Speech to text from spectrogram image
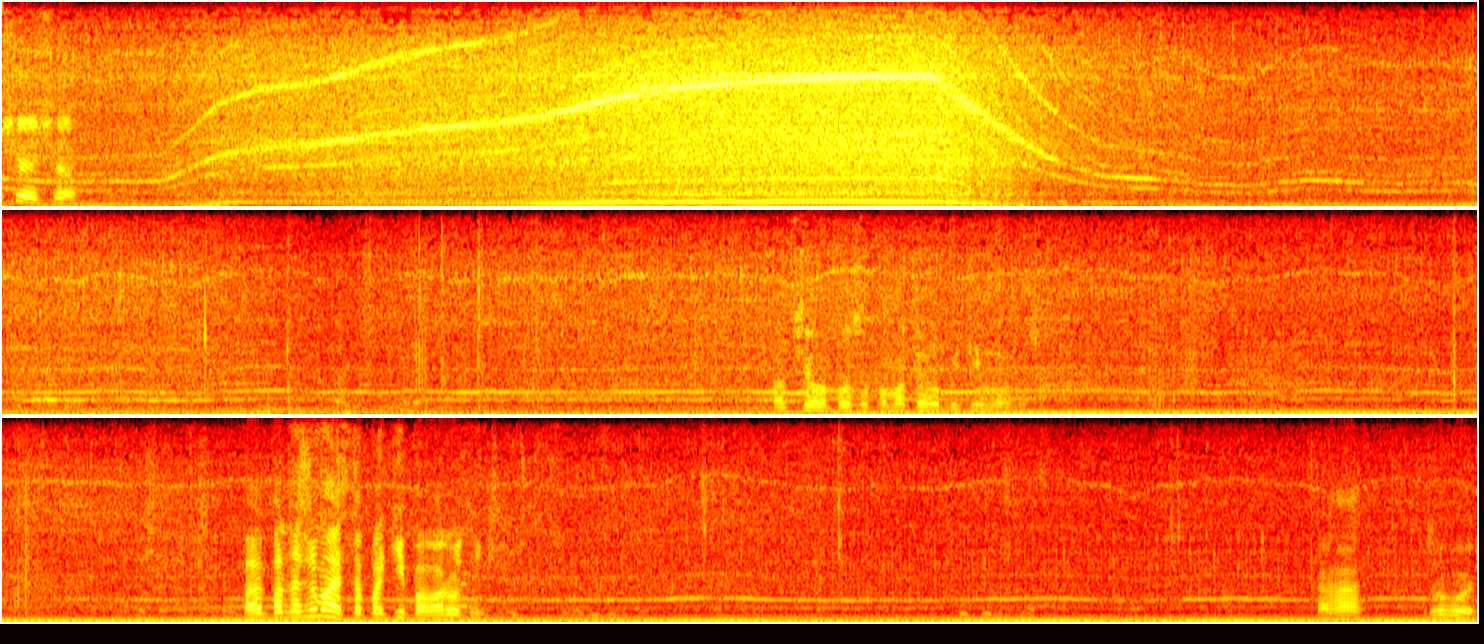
Еще, еще. Вообще вопросов по мотору быть не может. По- Поднажимай стопаки, поворотники. Ага, другой.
